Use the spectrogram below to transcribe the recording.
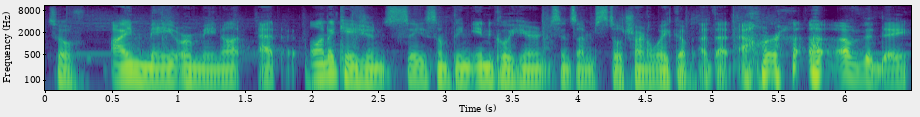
So I may or may not, at on occasion, say something incoherent since I'm still trying to wake up at that hour of the day.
